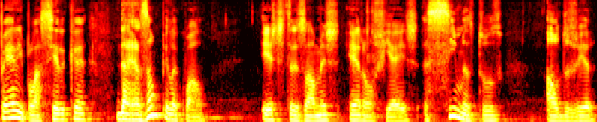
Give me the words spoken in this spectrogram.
périplo acerca da razão pela qual estes três homens eram fiéis, acima de tudo, ao dever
